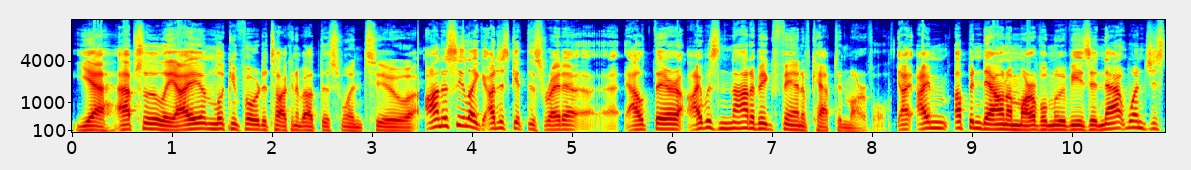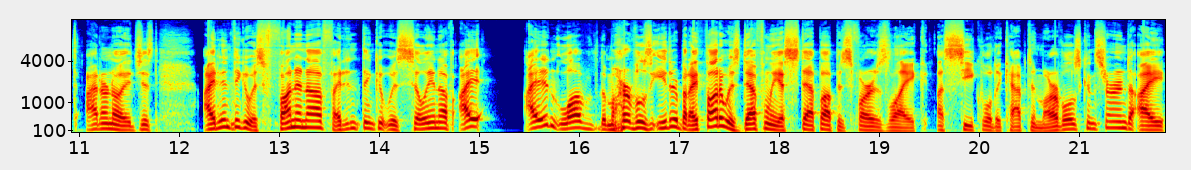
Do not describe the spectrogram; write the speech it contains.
Yeah, absolutely. I am looking forward to talking about this one too. Honestly, like I'll just get this right uh, out there. I was not a big fan of Captain Marvel. I, I'm up and down on Marvel movies, and that one just I don't know. It just I didn't think it was fun enough. I didn't think it was silly enough. I I didn't love the Marvels either, but I thought it was definitely a step up as far as like a sequel to Captain Marvel is concerned. I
